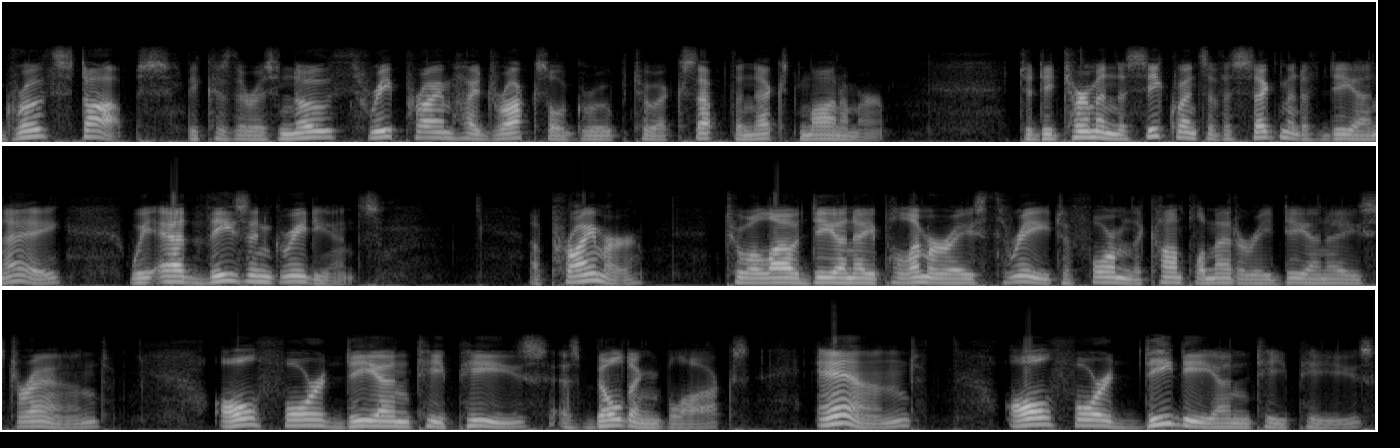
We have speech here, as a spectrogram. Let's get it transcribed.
growth stops because there is no 3' hydroxyl group to accept the next monomer. To determine the sequence of a segment of DNA, we add these ingredients. A primer to allow DNA polymerase III to form the complementary DNA strand, all four DNTPs as building blocks, and all four DDNTPs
